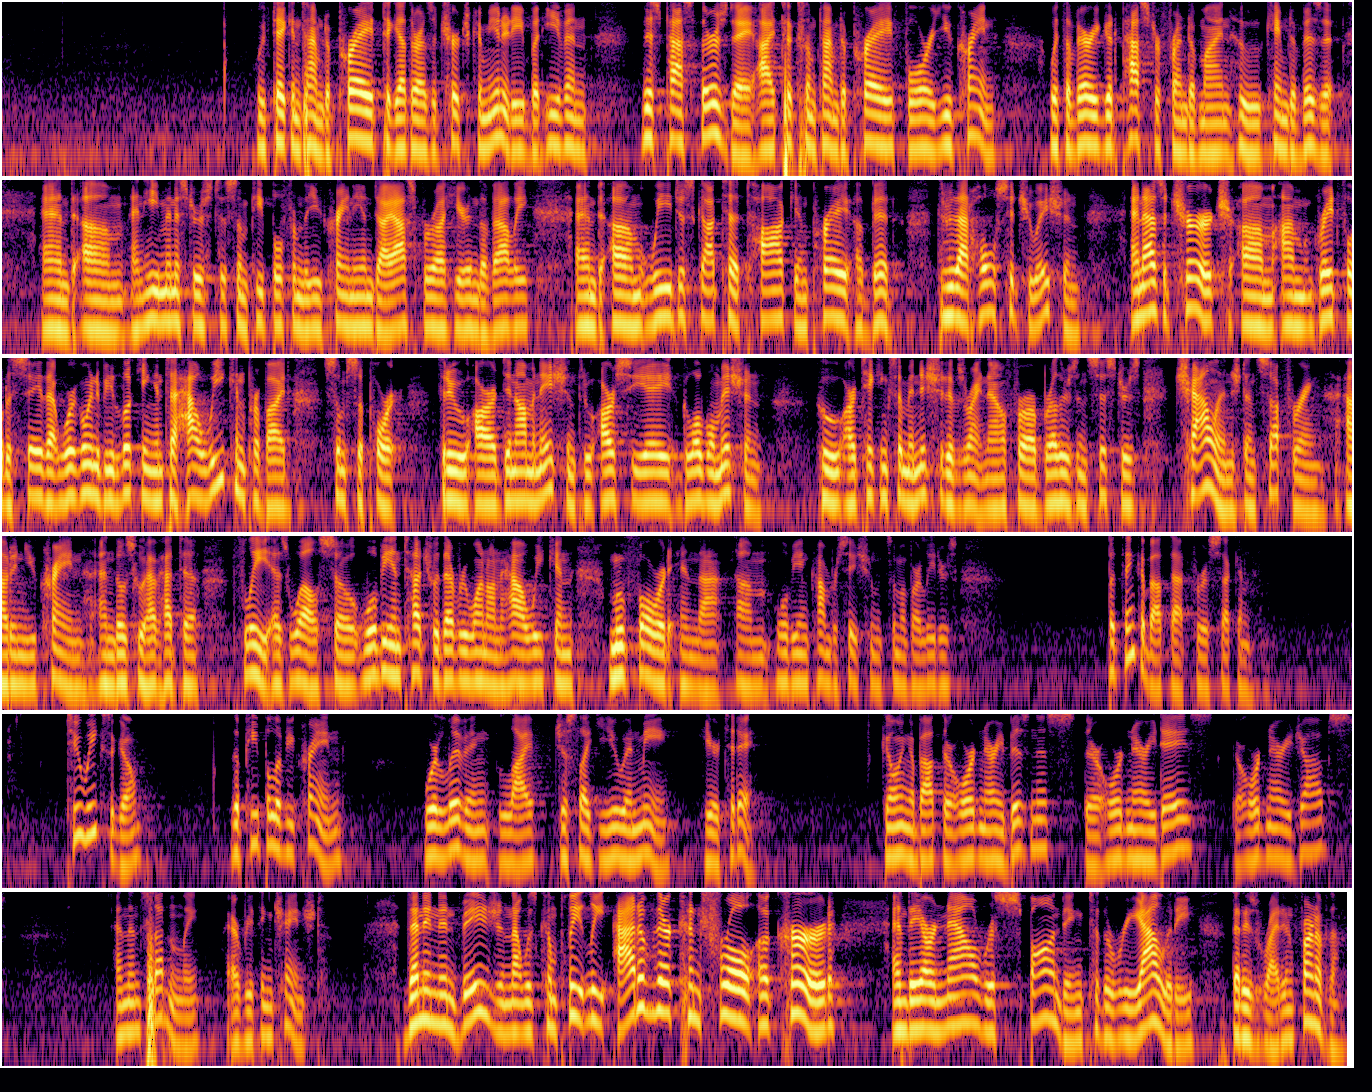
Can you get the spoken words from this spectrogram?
We've taken time to pray together as a church community, but even this past Thursday, I took some time to pray for Ukraine with a very good pastor friend of mine who came to visit. And, um, and he ministers to some people from the Ukrainian diaspora here in the valley. And um, we just got to talk and pray a bit through that whole situation. And as a church, um, I'm grateful to say that we're going to be looking into how we can provide some support through our denomination, through RCA Global Mission, who are taking some initiatives right now for our brothers and sisters challenged and suffering out in Ukraine and those who have had to flee as well. So we'll be in touch with everyone on how we can move forward in that. Um, we'll be in conversation with some of our leaders. But think about that for a second. Two weeks ago, the people of Ukraine were living life just like you and me here today, going about their ordinary business, their ordinary days, their ordinary jobs. And then suddenly, everything changed. Then an invasion that was completely out of their control occurred, and they are now responding to the reality that is right in front of them.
